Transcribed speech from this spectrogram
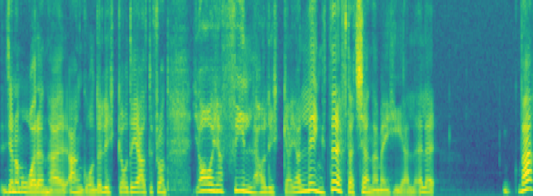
genom åren här angående lycka och det är alltifrån Ja, jag vill ha lycka, jag längtar efter att känna mig hel eller Va?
